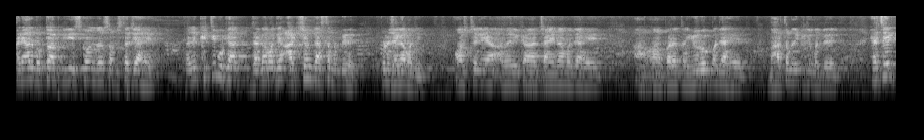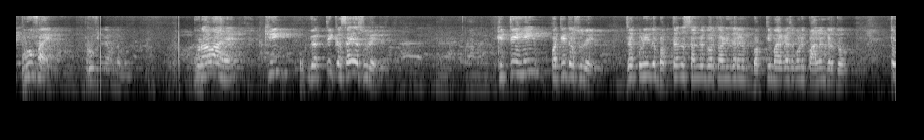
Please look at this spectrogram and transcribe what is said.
आणि आज बघतो आपली जी इस्कॉन संस्था जी आहे त्याचे किती मोठ्या जगामध्ये आठशेहून जास्त मंदिर आहेत पूर्ण जगामध्ये. ऑस्ट्रेलिया अमेरिका चायनामध्ये आहेत परत युरोपमध्ये आहेत भारतामध्ये किती मंदिर आहेत. ह्याचं एक प्रूफ आहे. प्रूफ काय म्हणतो आपण पुरावा आहे की व्यक्ती कसाही असू दे कितीही पतित असू दे जर कोणी जर भक्तांचा संघ करतो आणि जर भक्ती मार्गाचं कोणी पालन करतो तो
